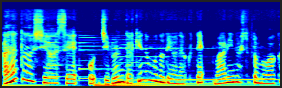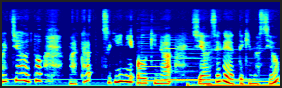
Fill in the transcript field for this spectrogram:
あなたの幸せを自分だけのものではなくて周りの人とも分かち合うとまた次に大きな幸せがやってきますよ。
